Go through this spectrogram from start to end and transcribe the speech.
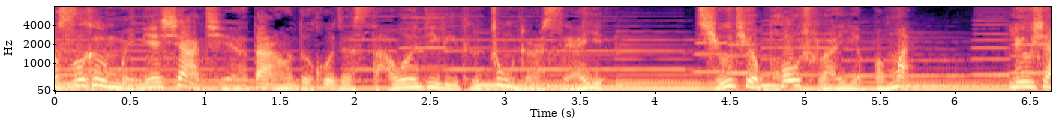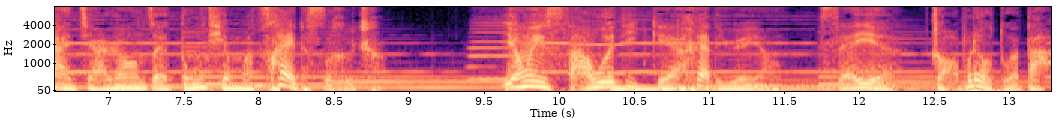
小时候，每年夏天，大人都会在沙窝地里头种点山野，秋天刨出来也不卖，留下家人在冬天没菜的时候吃。因为沙窝地干旱的原因，山野长不了多大，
